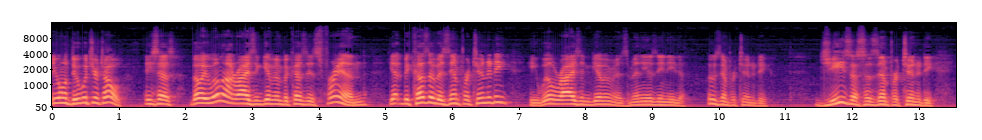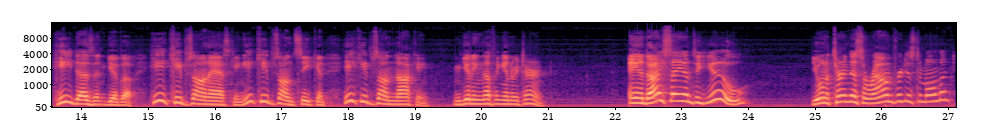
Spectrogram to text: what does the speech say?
You won't do what you're told. He says, Though he will not rise and give him because his friend, yet because of his importunity, he will rise and give him as many as he needeth. Whose importunity? Jesus' importunity. He doesn't give up. He keeps on asking. He keeps on seeking. He keeps on knocking and getting nothing in return. And I say unto you, you want to turn this around for just a moment?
